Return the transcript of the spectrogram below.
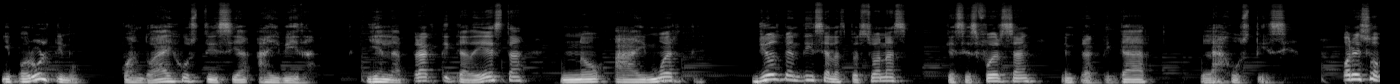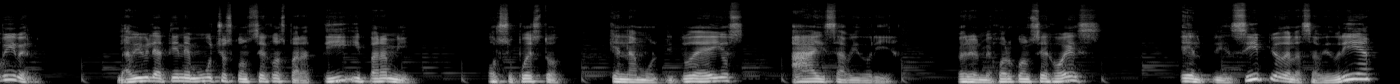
Y por último, cuando hay justicia, hay vida. Y en la práctica de esta no hay muerte. Dios bendice a las personas que se esfuerzan en practicar la justicia. Por eso viven. La Biblia tiene muchos consejos para ti y para mí. Por supuesto que en la multitud de ellos hay sabiduría. Pero el mejor consejo es, el principio de la sabiduría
